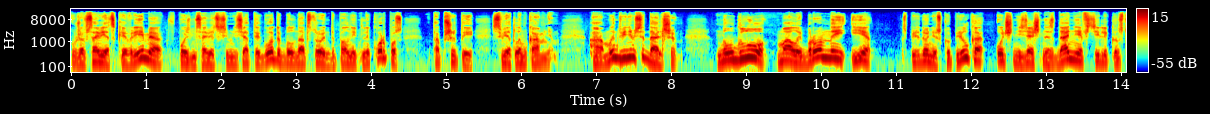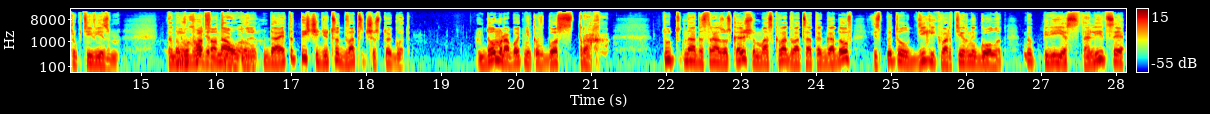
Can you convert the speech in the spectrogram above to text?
уже в советское время, в позднесоветские 70-е годы, был надстроен дополнительный корпус, обшитый светлым камнем. А мы двинемся дальше. На углу Малой Бронной и Спиридоневского переулка очень изящное здание в стиле конструктивизм. Оно ну, выходит на угол. Годы. Да, это 1926 год. Дом работников госстраха. Тут надо сразу сказать, что Москва 20-х годов испытывал дикий квартирный голод. Ну, переезд столицы,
